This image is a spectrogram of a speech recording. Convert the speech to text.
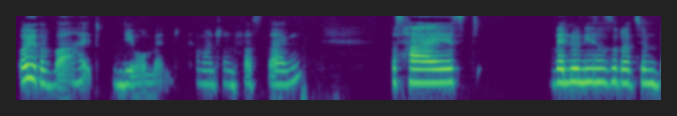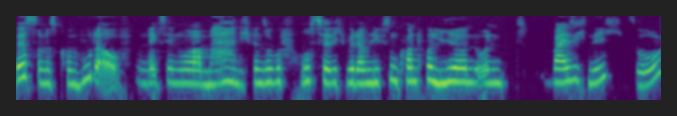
Eure Wahrheit in dem Moment, kann man schon fast sagen. Das heißt, wenn du in dieser Situation bist und es kommt Wut auf und denkst dir nur, Mann, ich bin so gefrustet, ich würde am liebsten kontrollieren und weiß ich nicht, so,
